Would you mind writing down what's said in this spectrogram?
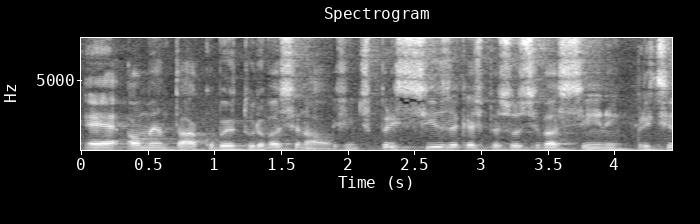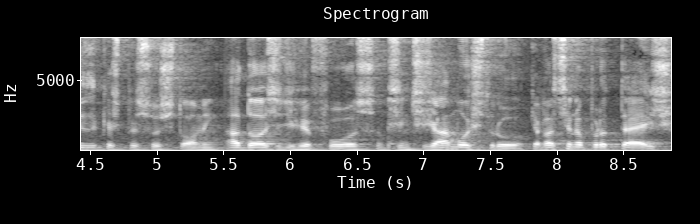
é aumentar a cobertura vacinal. A gente precisa que as pessoas se vacinem, precisa que as pessoas tomem a dose de reforço. A gente já mostrou que a vacina protege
